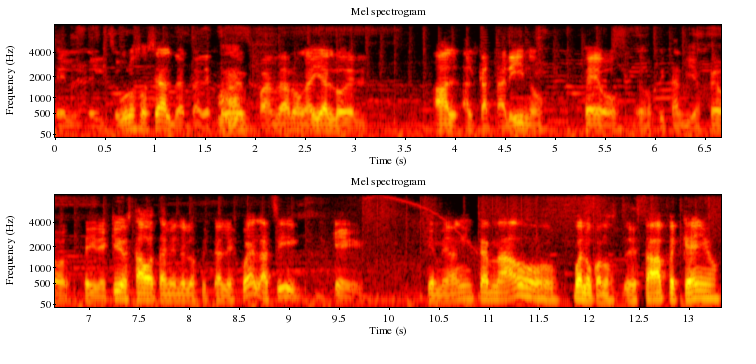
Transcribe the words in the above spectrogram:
el, seguro social, ¿verdad? Después me mandaron ahí a lo del, al, al Catarino, feo, el hospital bien feo. Te diré que yo estaba también en el hospital de escuela, así que, que me han internado, bueno, cuando estaba pequeño.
